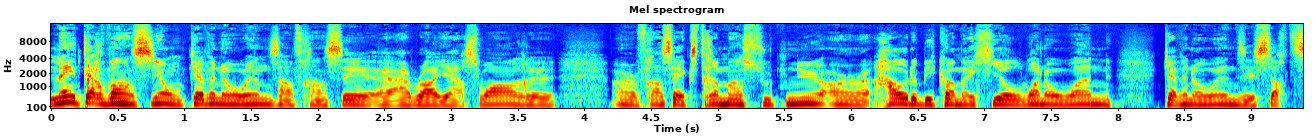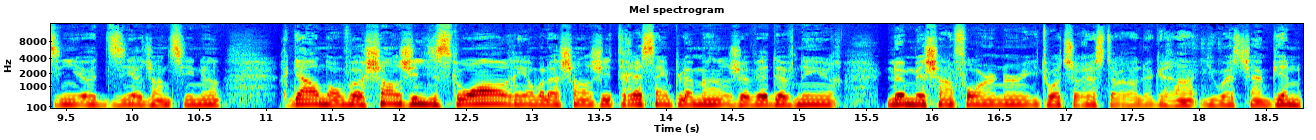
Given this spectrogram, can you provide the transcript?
l'intervention Kevin Owens en français euh, à Raw hier soir, euh, un français extrêmement soutenu, un How to Become a Heel 101. Kevin Owens est sorti, a dit à John Cena, regarde, on va changer l'histoire et on va la changer très simplement. Je vais devenir le méchant foreigner et toi tu resteras le grand US champion.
